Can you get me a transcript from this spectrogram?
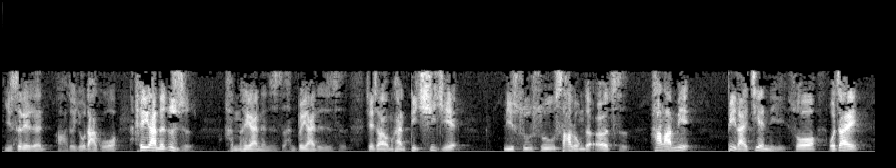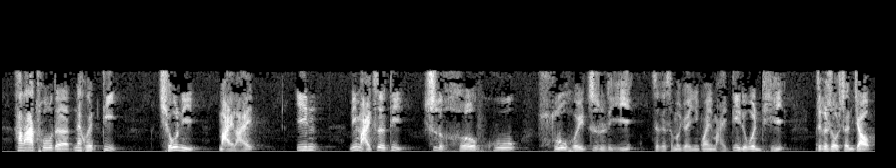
以色列人啊，这个犹大国黑暗的日子，很黑暗的日子，很悲哀的日子。接下来我们看第七节，你叔叔沙龙的儿子哈拉灭必来见你说，我在。哈拉出的那块地，求你买来，因你买这地是合乎赎回治理。这个什么原因？关于买地的问题。这个时候，神叫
